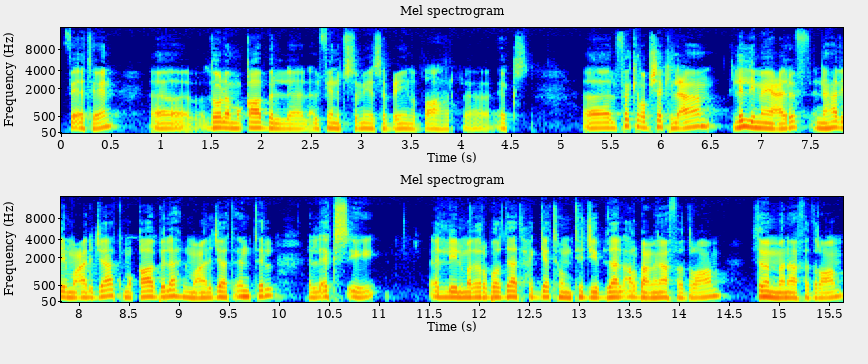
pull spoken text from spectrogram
فئتين. آه، ذولا مقابل ال 2970 الظاهر آه، X. آه، الفكرة بشكل عام للي ما يعرف إن هذه المعالجات مقابلة لمعالجات إنتل ال X E اللي ال motherboard ات حقتهم تجي بدال أربع منافذ RAM ثمان منافذ RAM.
